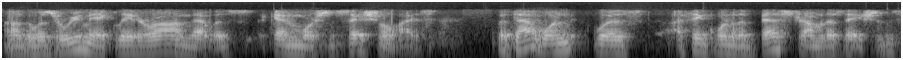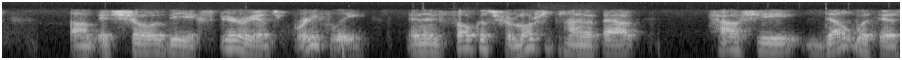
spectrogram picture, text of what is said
Uh, there was a remake later on that was again more sensationalized, but that one was, I think, one of the best dramatizations um, it showed the experience briefly and then focused for most of the time about how she dealt with this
